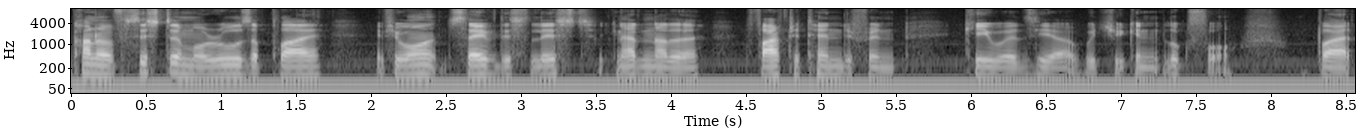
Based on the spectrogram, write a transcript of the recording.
kind of system or rules apply. If you want, save this list. You can add another five to ten different keywords here which you can look for but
